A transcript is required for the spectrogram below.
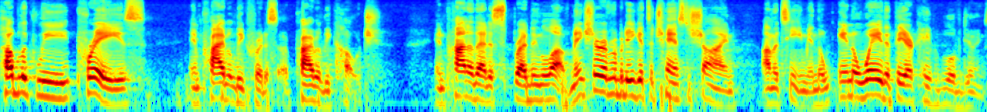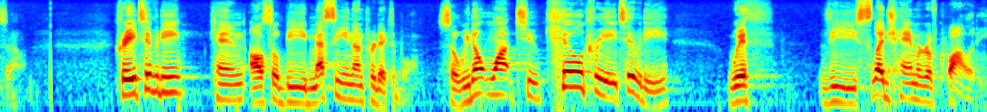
publicly praise and privately criticize, uh, privately coach. And part of that is spreading love. Make sure everybody gets a chance to shine on the team in, the, in a way that they are capable of doing so. Creativity can also be messy and unpredictable. So we don't want to kill creativity with the sledgehammer of quality,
